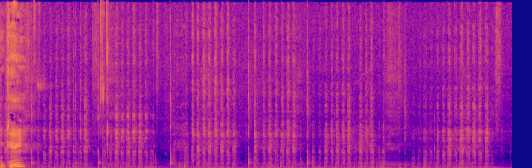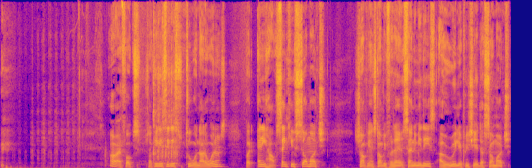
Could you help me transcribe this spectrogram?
Okay. All right, folks. So you can see these two were not the winners. But anyhow, thank you so much, Chompy and Stompy, for sending me these. I really appreciate that so much.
